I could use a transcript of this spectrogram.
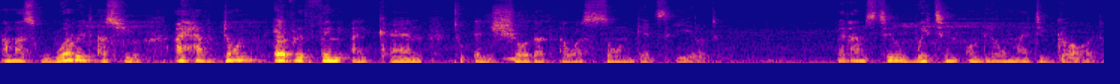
I'm as worried as you. I have done everything I can to ensure that our son gets healed. But I'm still waiting on the Almighty God.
